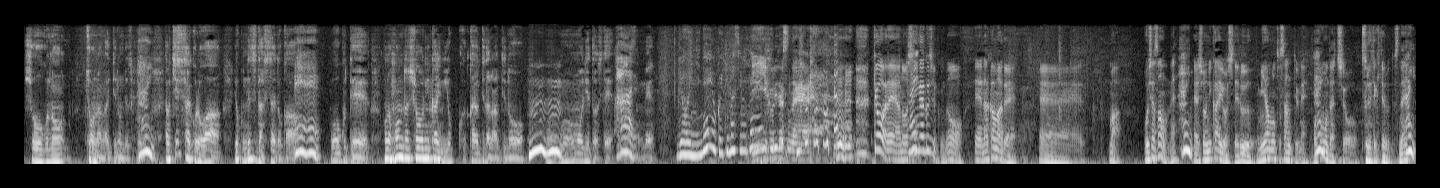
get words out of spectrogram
小5の長男がいてるんですけど、はい。小さい頃はよく熱出したりとかえええ多くてほんと本当に小児科医によく通ってたなっていうのを、んうん。もう思い出としてありますね、え病院にねよく行きますよね。いい振りですね。今日はねあのはい。進学塾の、えー仲間で、えーまあお医者さんをね、はい。えー小児科医をしてる宮本さんっていうねおはい。友達を連れてきてるんですね、はい。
